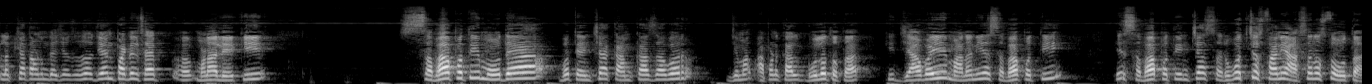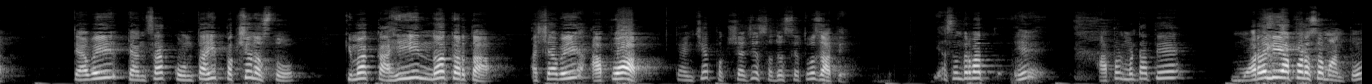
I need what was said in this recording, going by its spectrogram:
लक्षात आणून द्यायच्या जसं जयंत पाटील साहेब म्हणाले की सभापती महोदया व त्यांच्या कामकाजावर जेव्हा आपण काल बोलत होता की ज्यावेळी माननीय सभापती हे सभापतींच्या सर्वोच्च स्थानी आसनस्थ होतात त्यावेळी त्यांचा कोणताही पक्ष नसतो किंवा काहीही न करता अशा वेळी आपोआप त्यांच्या पक्षाचे सदस्यत्व जाते. या संदर्भात हे आपण म्हणतात ते मॉरली आपण असं मानतो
